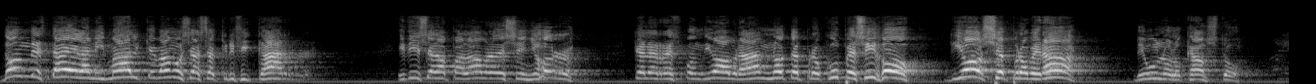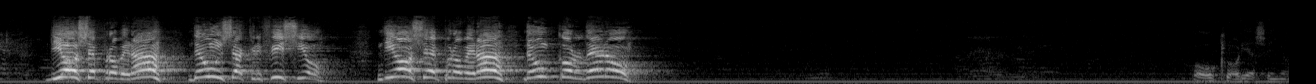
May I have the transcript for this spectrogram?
¿Dónde está el animal que vamos a sacrificar? Y dice la palabra del Señor que le respondió a Abraham, no te preocupes hijo, Dios se proveerá de un holocausto. Dios se proveerá de un sacrificio. Dios se proveerá de un cordero. Oh, gloria Señor.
